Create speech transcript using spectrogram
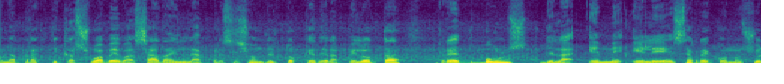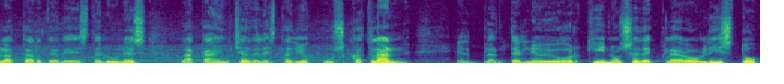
una práctica suave basada en la precisión del toque de la pelota, Red Bulls de la MLS reconoció la tarde de este lunes la cancha del estadio Cuscatlán. El plantel neoyorquino se declaró listo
